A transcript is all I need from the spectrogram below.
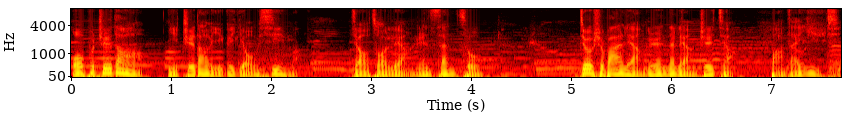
我不知道你知道一个游戏吗？叫做两人三足，就是把两个人的两只脚绑在一起，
